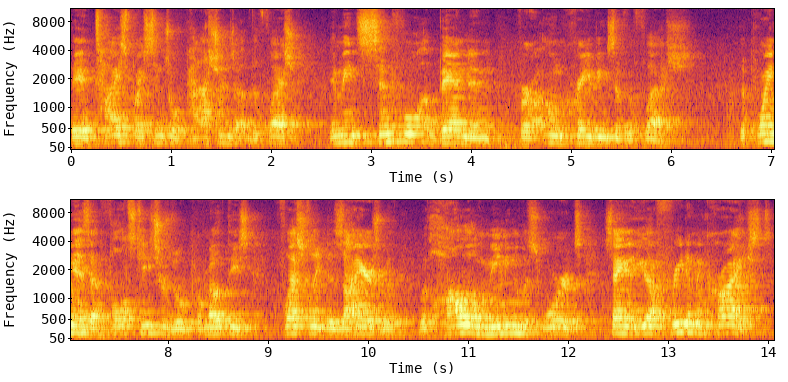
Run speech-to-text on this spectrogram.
they entice by sensual passions of the flesh, it means sinful abandon for our own cravings of the flesh. The point is that false teachers will promote these fleshly desires with, with hollow, meaningless words, saying that you have freedom in Christ,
